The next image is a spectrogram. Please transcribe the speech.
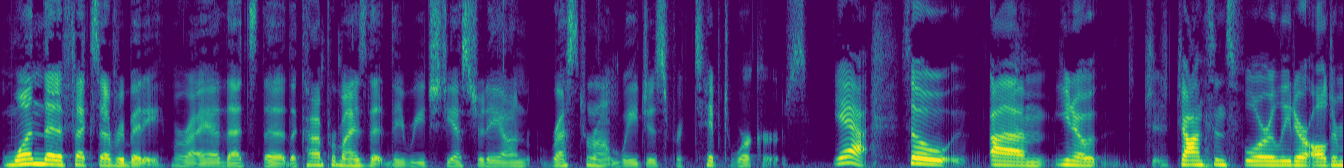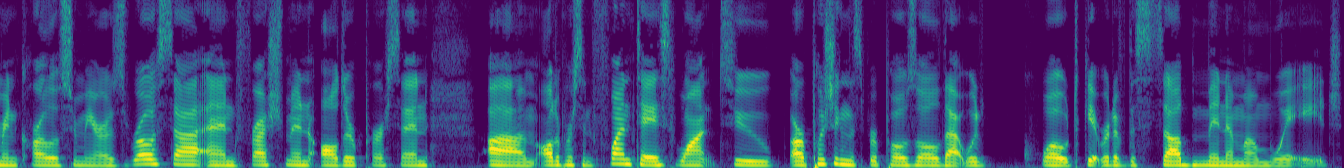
one that affects everybody, Mariah. That's the, the compromise that they reached yesterday on restaurant wages for tipped workers. Yeah. So, um, you know, J- Johnson's floor leader, Alderman Carlos Ramirez Rosa, and freshman alderperson um, Alderperson Fuentes want to are pushing this proposal that would quote get rid of the sub minimum wage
